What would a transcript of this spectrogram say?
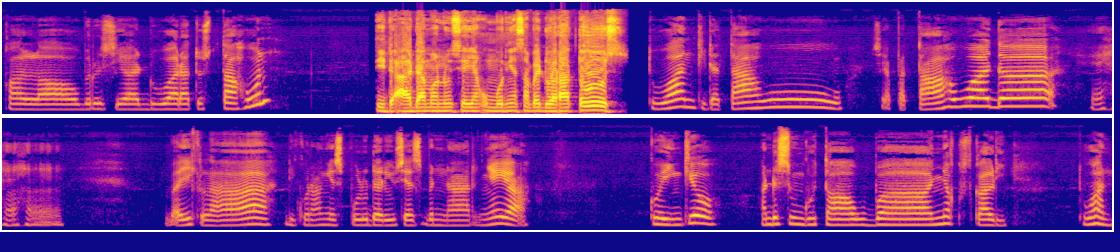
kalau berusia 200 tahun, Tidak ada manusia yang umurnya sampai 200. Tuan tidak tahu. Siapa tahu ada. Hehehe. Baiklah, dikurangi 10 dari usia sebenarnya ya. Goingkyo, Anda sungguh tahu banyak sekali. Tuan,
